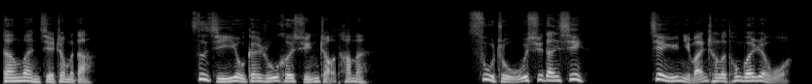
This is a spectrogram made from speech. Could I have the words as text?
但万界这么大，自己又该如何寻找他们？宿主无需担心，鉴于你完成了通关任务，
